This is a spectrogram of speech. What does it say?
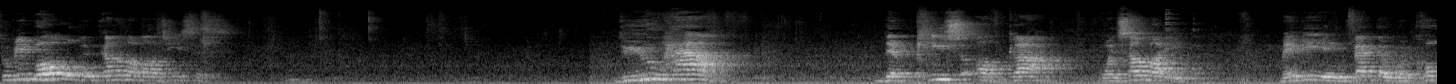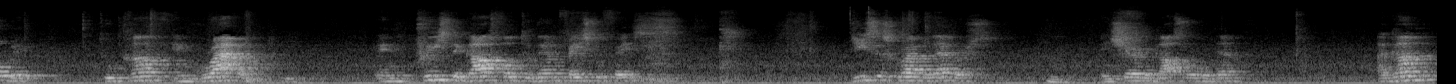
to be bold and tell them about Jesus. Do you have the peace of God when somebody maybe infected with COVID to come and grab them and preach the gospel to them face to face? Jesus grabbed lepers and shared the gospel with them. I got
